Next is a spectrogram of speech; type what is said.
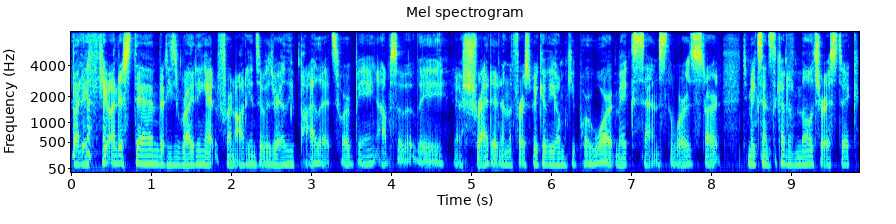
But if you understand that he's writing it for an audience of Israeli pilots who are being absolutely you know, shredded in the first week of the Yom Kippur War, it makes sense. The words start to make sense. The kind of militaristic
